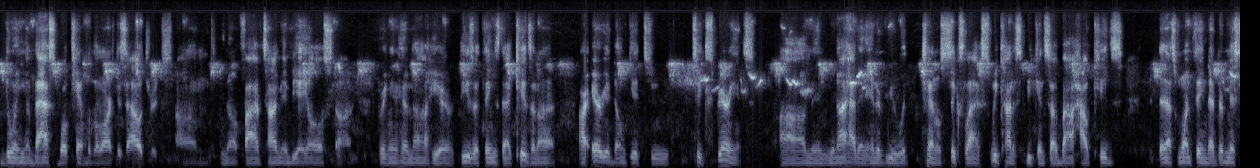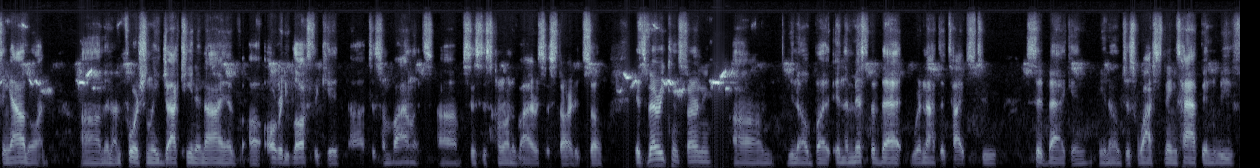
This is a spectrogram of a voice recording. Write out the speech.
doing a basketball camp with LaMarcus Aldridge, um, you know, five-time NBA All-Star, bringing him out here. These are things that kids in our, our area don't get to to experience. Um, and you know, I had an interview with Channel Six last week, kind of speaking to about how kids. That's one thing that they're missing out on. Um, and unfortunately, Jahkeen and I have uh, already lost a kid uh, to some violence um, since this coronavirus has started. So it's very concerning, um, you know. But in the midst of that, we're not the types to sit back and you know just watch things happen. We've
